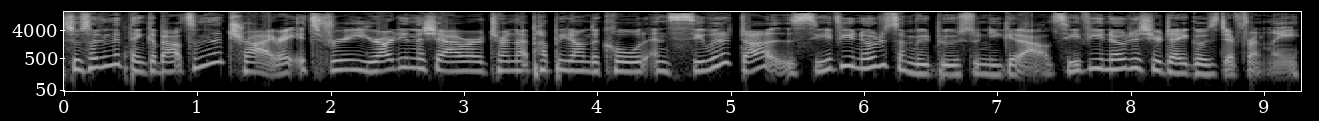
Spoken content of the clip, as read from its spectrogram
So something to think about, something to try, right? It's free. You're already in the shower. Turn that puppy down to cold and see what it does. See if you notice a mood boost when you get out. See if you notice your day goes differently.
